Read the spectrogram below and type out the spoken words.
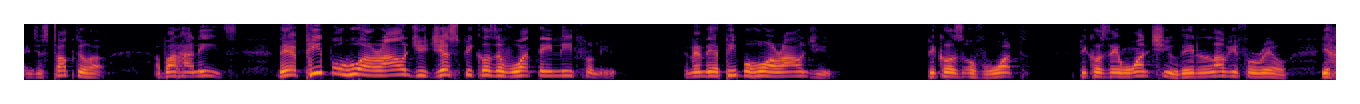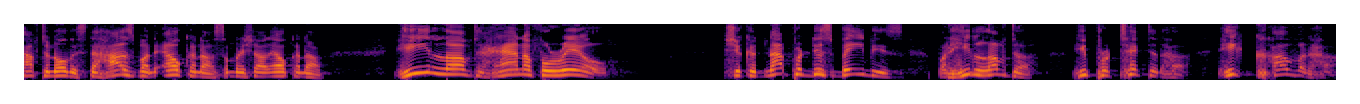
and just talk to her about her needs. There are people who are around you just because of what they need from you. And then there are people who are around you because of what? Because they want you. They love you for real. You have to know this. The husband, Elkanah, somebody shout Elkanah. He loved Hannah for real. She could not produce babies, but he loved her. He protected her. He covered her.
